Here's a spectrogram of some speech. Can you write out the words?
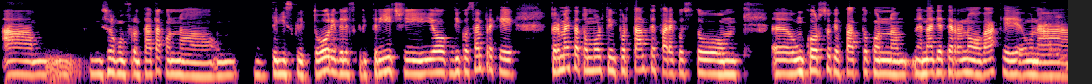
a, mi sono confrontata con uh, degli scrittori, delle scrittrici. Io dico sempre che per me è stato molto importante fare questo uh, un corso che ho fatto con Nadia Terranova, che è una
